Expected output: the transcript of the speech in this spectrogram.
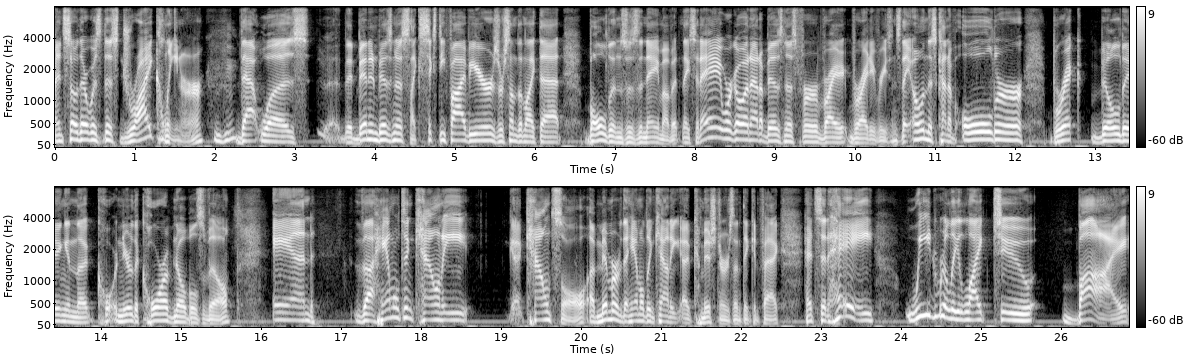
And so there was this dry cleaner mm-hmm. that was they'd been in business like 65 years or something like that. Bolden's was the name of it. And they said, "Hey, we're going out of business for a variety of reasons." They own this kind of older brick building in the core, near the core of Noblesville, and the Hamilton County uh, Council, a member of the Hamilton County uh, Commissioners, I think, in fact, had said, "Hey, we'd really like to buy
